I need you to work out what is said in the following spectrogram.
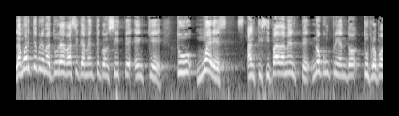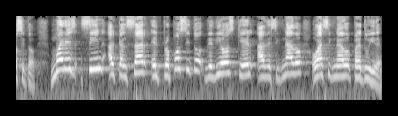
La muerte prematura básicamente consiste en que tú mueres anticipadamente, no cumpliendo tu propósito. Mueres sin alcanzar el propósito de Dios que Él ha designado o ha asignado para tu vida.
